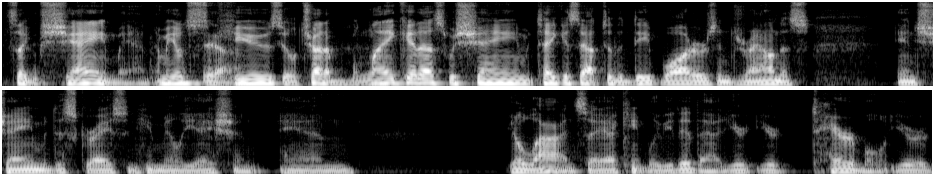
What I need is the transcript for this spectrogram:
it's like shame man. I mean he'll just Yeah. accuse he'll try to blanket us with shame take us out to the deep waters and drown us in shame and disgrace and humiliation. And he'll lie and say i can't believe you did that. You're you're terrible. You're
